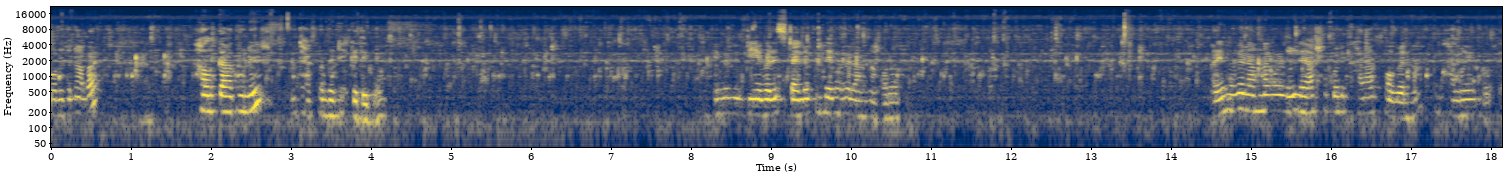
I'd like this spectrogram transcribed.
করার জন্য আবার হালকা আগুনের ঢাকনা দিয়ে ঢেকে দেব। এভাবে বিয়ে বাড়ির স্টাইলে কিন্তু এভাবে রান্না করা হয়। আর এভাবে রান্না করলে আশা করি খারাপ হবে না, ভালোই হবে।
